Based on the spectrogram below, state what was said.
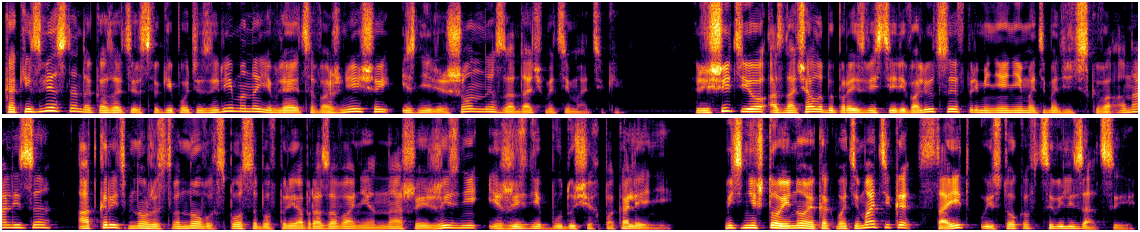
Как известно, доказательство гипотезы Римана является важнейшей из нерешенных задач математики. Решить ее означало бы произвести революцию в применении математического анализа, открыть множество новых способов преобразования нашей жизни и жизни будущих поколений. Ведь ничто иное, как математика, стоит у истоков цивилизации.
